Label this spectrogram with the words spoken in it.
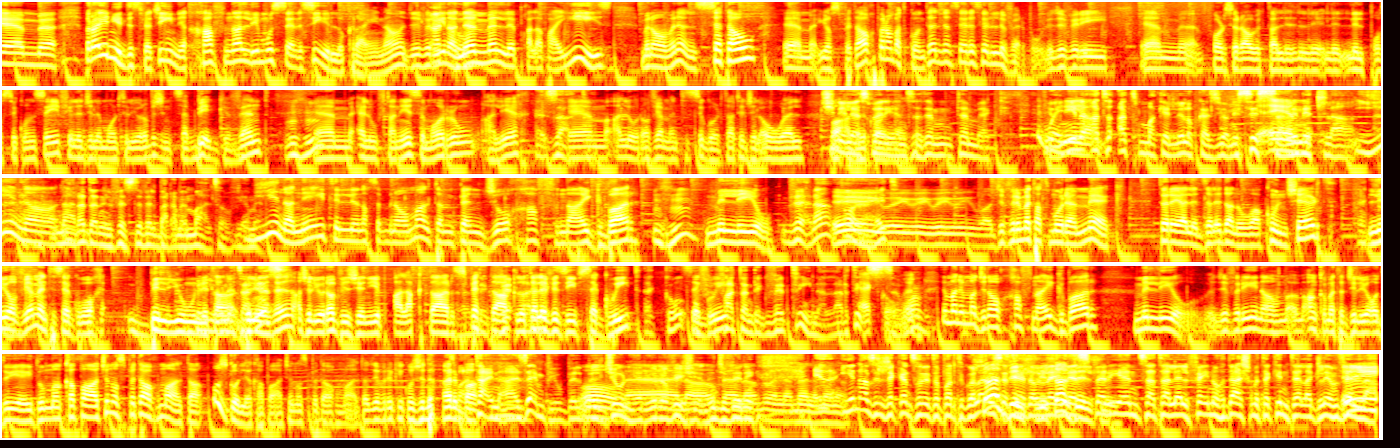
Però jien jiddispjaċini ħafna li mhux se nsir l-Ukrajna, ġifieri jiena nemmen li bħala pajjiż minn hawn minn hemm setgħu ehm, jospitawh, però mbagħad kontent li ser isir Liverpool. Ġifieri ehm, forsi raw iktar li l-post ikun safe li ġili mort l-Eurovision it's a big event, mhm. ehm, eluf ta' nies imorru għalih. Allura ovvjament is-sigurtà tiġi l-ewwel. X'inhi l-esperjenza temmek? Wayne, jina għat ma kelli l-okkazjoni sissa li nitla jina nara dan il-festival barra minn Malta, ovvijament. Jina nejt li naħseb u Malta mpenġu ħafna ikbar mhm. mill-li ju. Vera? Ġifri meta tmur emmek, t-realizza li dan huwa kunċert li ovvjament isegwuh biljuni ta' biljuni għax il-Eurovision jibqa' l-aktar spettaklu televiziv segwit. Segwit. Fatt għandek vetrina l-artist. Imma nimmaġinaw ħafna ikbar Milli hu, ġifieri jiena anke meta ġieli joqogħdu jgħidu ma kapaċi nospitaw f'Malta. U żgur li kapaċi nospitaw f'Malta, ġifieri kieku xi darba. Tajna eżempju bil-Junior oh, Eurovision, mela, ġifieri. Mela, mela, jien għażil li kanzuni ta' partikolari se tgħidu l-esperjenza tal-2011 meta kien tela Glen Villa.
